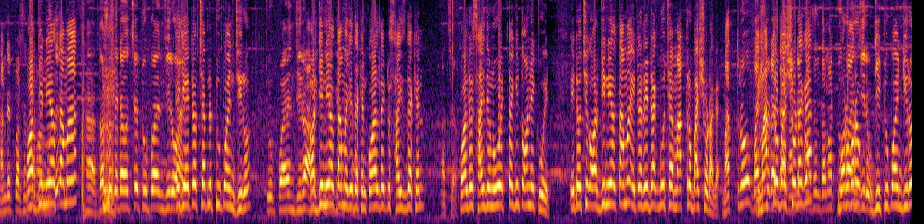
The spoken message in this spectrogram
100% Original তামা। হ্যাঁ দর্শক এটা হচ্ছে 2.0 এই যে এটা হচ্ছে আপনার টু পয়েন্ট জিরো 2.0 আমি অরিজিনাল তামা যে দেখেন কয়েলটা একটু সাইজ দেখেন। আচ্ছা। কয়েলটার সাইজ দেখুন ওয়েটটা কিন্তু অনেক ওয়েট এটা হচ্ছে অরিজিনাল তামা এটা রেট রাখব হচ্ছে মাত্র বাইশশো টাকা। মাত্র মাত্র বাইশশো টাকা। বড় বড় জি টু পয়েন্ট জিরো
